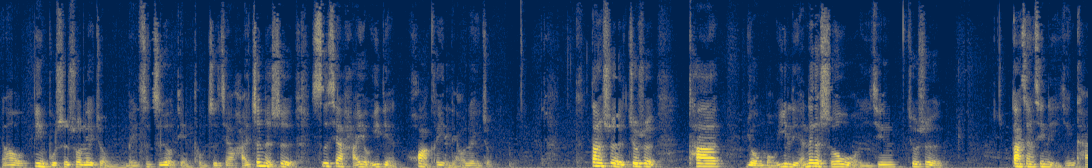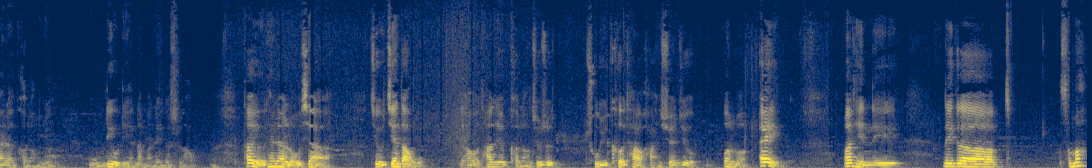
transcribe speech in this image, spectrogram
然后并不是说那种每次只有点头之交，还真的是私下还有一点话可以聊那种。但是就是他有某一年，那个时候我已经就是大象心里已经开了，可能有五六年了嘛。那个时候，他有一天在楼下就见到我，然后他就可能就是出于客套寒暄，就问我：“哎，Martin，你那个什么，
